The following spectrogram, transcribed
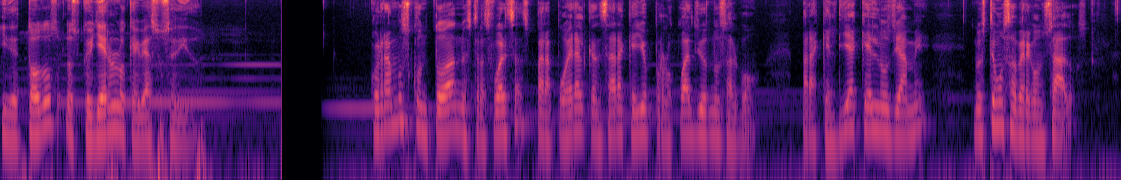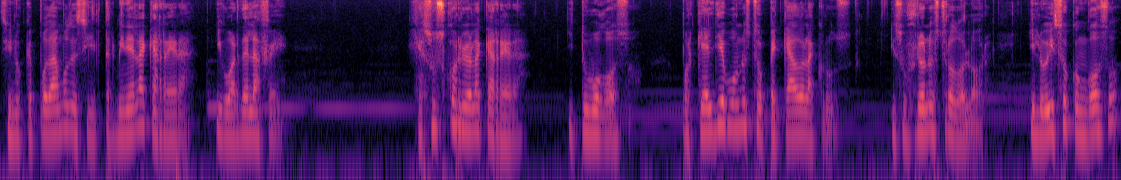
y de todos los que oyeron lo que había sucedido. Corramos con todas nuestras fuerzas para poder alcanzar aquello por lo cual Dios nos salvó, para que el día que Él nos llame no estemos avergonzados, sino que podamos decir, terminé la carrera y guardé la fe. Jesús corrió la carrera y tuvo gozo, porque Él llevó nuestro pecado a la cruz y sufrió nuestro dolor, y lo hizo con gozo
